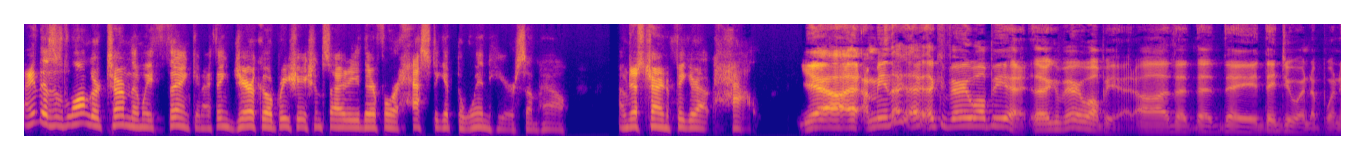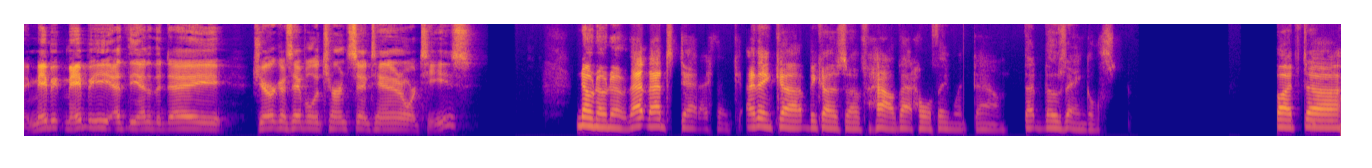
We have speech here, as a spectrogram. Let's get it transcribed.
I think this is longer term than we think, and I think Jericho Appreciation Society therefore has to get the win here somehow. I'm just trying to figure out how. Yeah, I, I mean that, that could very well be it. That could very well be it. Uh that that they they do end up winning. Maybe maybe at the end of the day Jericho's able to turn Santana and Ortiz. No, no, no. That that's dead. I think. I think uh, because of how that whole thing went down. That those angles. But uh,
